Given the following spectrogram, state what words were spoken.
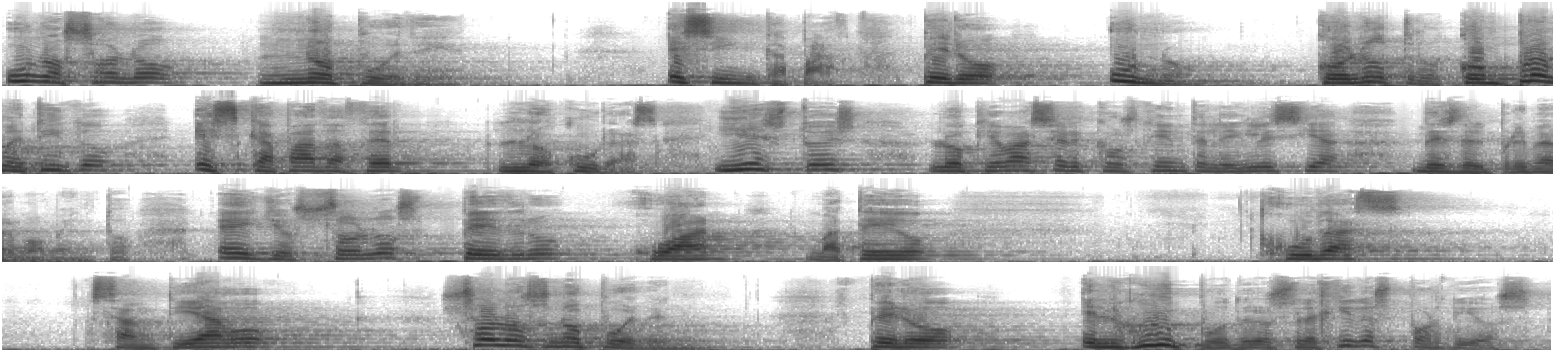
uno solo no puede, es incapaz, pero uno con otro comprometido es capaz de hacer locuras. Y esto es lo que va a ser consciente la Iglesia desde el primer momento. Ellos solos, Pedro, Juan, Mateo, Judas, Santiago, solos no pueden, pero el grupo de los elegidos por Dios,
